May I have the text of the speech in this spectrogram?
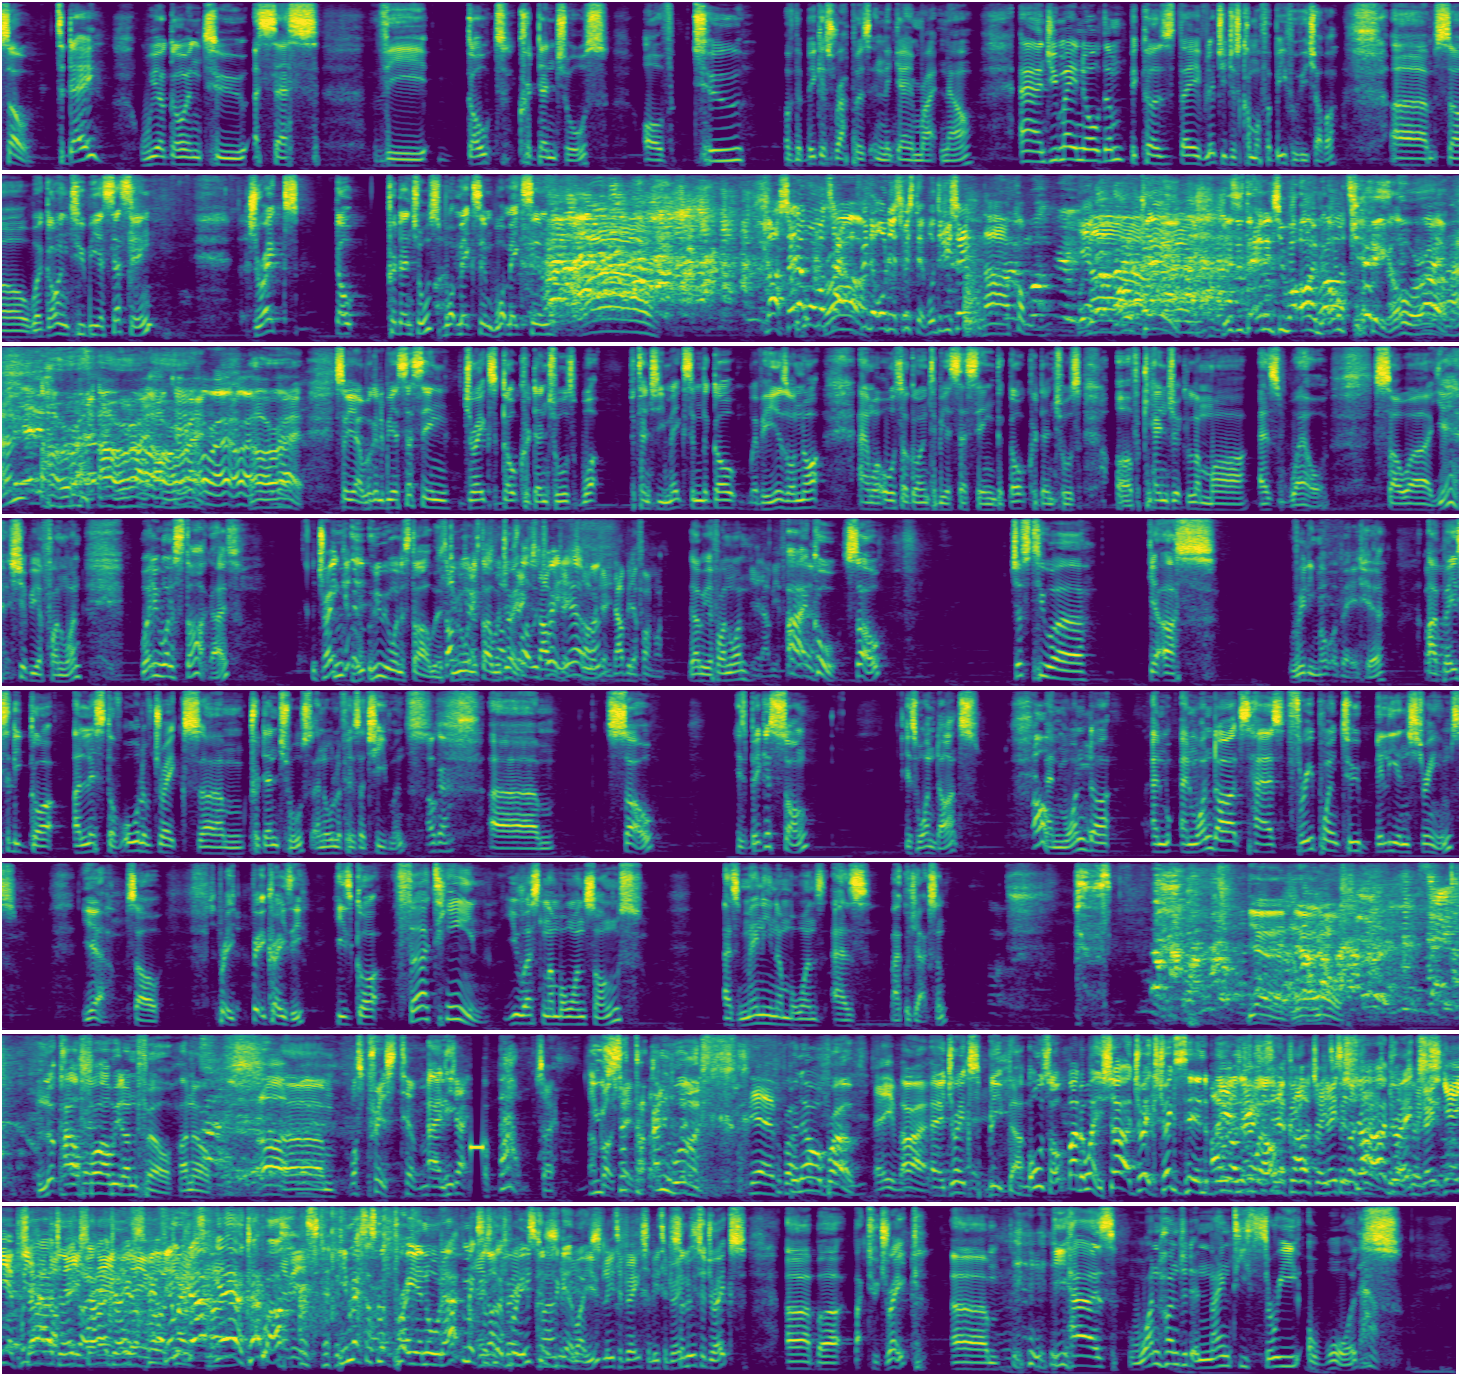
So today we are going to assess the GOAT credentials of two of the biggest rappers in the game right now. And you may know them because they've literally just come off a beef with each other. Um, so we're going to be assessing Drake's GOAT credentials. What makes him, what makes him. Nah, say that one more time. I think the audience missed it. What did you say? Nah, come on. Yeah, Okay, this is the energy we're on. Okay, all right, all right, all right, all right, all right, all right. all right. So yeah, we're going to be assessing Drake's GOAT credentials. What potentially makes him the GOAT, whether he is or not, and we're also going to be assessing the GOAT credentials of Kendrick Lamar as well. So uh, yeah, it should be a fun one. Where do you want to start, guys? Drake, Who, innit? who do we want to start with? do we want to start with Drake? Start with Drake, yeah, man. Drake. That'll be the fun one. That'll be a fun one. Yeah, that'll be a fun All one. right, cool. So, just to uh, get us really motivated here, I've basically got a list of all of Drake's um, credentials and all of his achievements. Okay. Um, so, his biggest song is One Dance, Oh. and One Dance and and One Dance has 3.2 billion streams. Yeah, so pretty pretty crazy. He's got 13 US number one songs, as many number ones as Michael Jackson. yeah, yeah, I know. Look how far we done fell. I know. Oh, um, what's Prince to And he- Jack? Bam. Sorry. You said the N word. Yeah, bro. Hell, bro. Hey. All right, hey, Drake's bleep that. Also, by the way, shout out Drake's. Drake's is here in the Oh, building as well. here. Up Drake, Shout out Drake, big up Drake. Drake. Yeah, yeah, put your Shout out hand up. Drake. Shout out yeah, Drake. yeah, yeah, Give me yeah, clap. Yeah, clap up. He makes us look pretty and all that. Makes us look pretty. Drake's, Couldn't forget about you. Salute to Drake. Salute to Drake. Salute to Drake's. Uh, but back to Drake. Um, he has 193 awards,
